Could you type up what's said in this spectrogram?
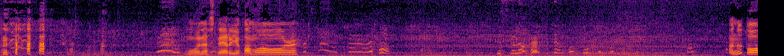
Monasteryo pa more. Diyos ko na. Ano to?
